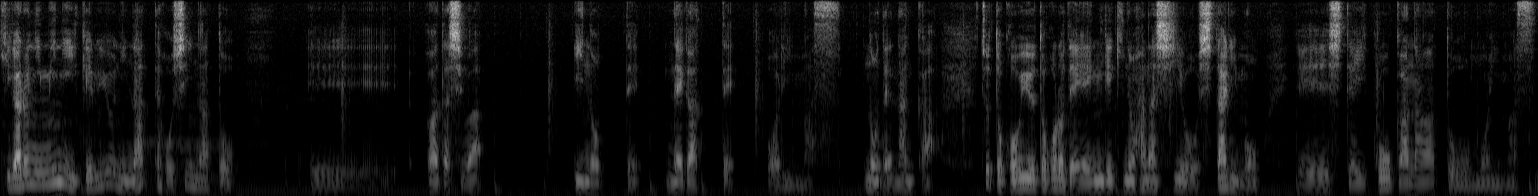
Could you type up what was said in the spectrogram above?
気軽に見に行けるようになってほしいなと、えー、私は祈って願っておりますのでなんかちょっとこういうところで演劇の話をしたりも、えー、していこうかなと思います。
